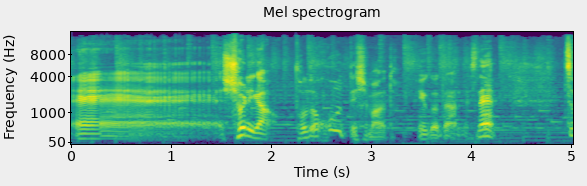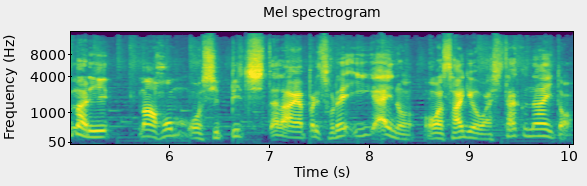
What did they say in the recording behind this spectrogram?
えー、処理が滞ってしまうということなんですね。つまりまあ、本を執筆したらやっぱりそれ以外の作業はしたくないと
